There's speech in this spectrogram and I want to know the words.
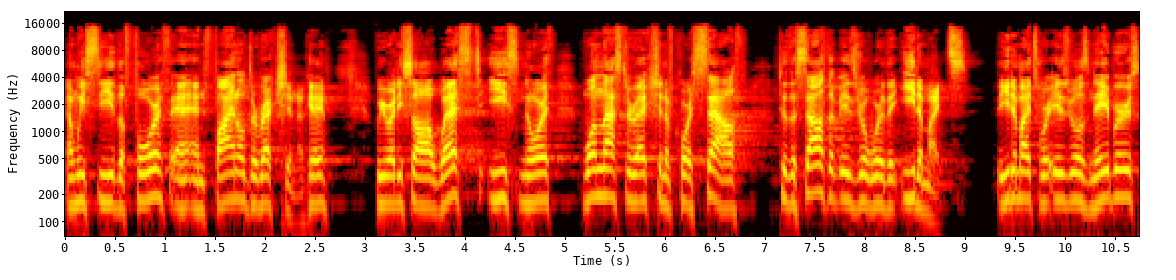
and we see the fourth and, final direction, okay? We already saw west, east, north, one last direction, of course, south. To the south of Israel were the Edomites. The Edomites were Israel's neighbors,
